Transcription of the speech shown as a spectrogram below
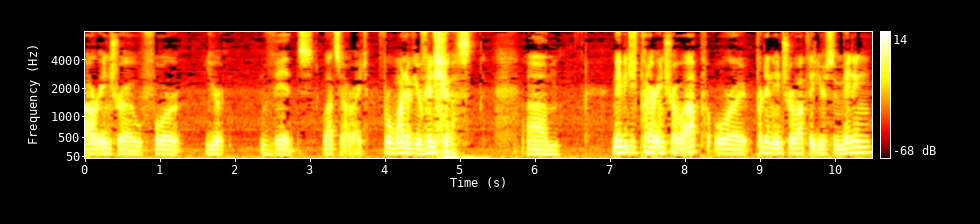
our intro for your vids. Well, that's not right. For one of your videos. um, maybe just put our intro up or put an intro up that you're submitting.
